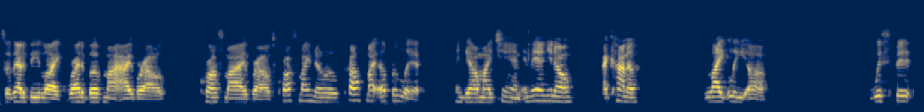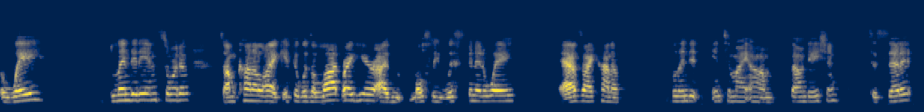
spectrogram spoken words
So that'd be like right above my eyebrows, cross my eyebrows, cross my nose, cross my upper lip, and down my chin. And then, you know, I kind of lightly uh, wisp it away, blend it in sort of. So I'm kind of like, if it was a lot right here, I'm mostly wisping it away as I kind of blend it into my um, foundation to set it.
